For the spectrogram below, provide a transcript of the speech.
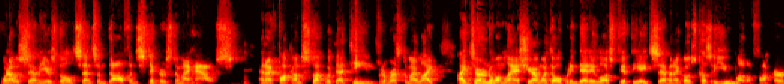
when I was seven years old, sent some Dolphin stickers to my house, and I fuck, I'm stuck with that team for the rest of my life. I turned to him last year. I went to opening day. They lost 58-7. I go, it's because of you, motherfucker.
